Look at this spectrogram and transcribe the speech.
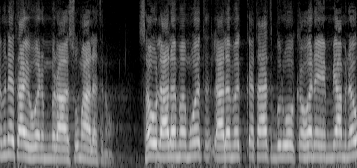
እምነት አይሆንም ራሱ ማለት ነው። ሰው ላለመሞት ላለመቀጣት ብሎ ከሆነ የሚያምነው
